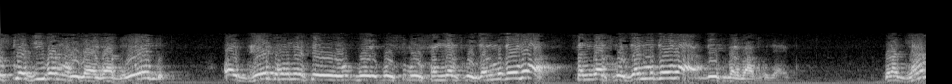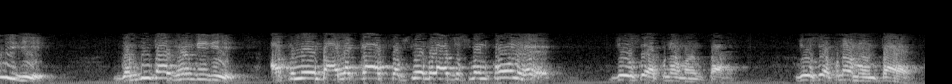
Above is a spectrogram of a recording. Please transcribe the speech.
उसके जीवन में हो जाएगा भेद और भेद होने से वो, वो संघर्ष को जन्म देगा संघर्ष को जन्म देगा देश बर्बाद हो जाएगा। जरा ध्यान दीजिए गंभीरता ध्यान दीजिए अपने बालक का सबसे बड़ा दुश्मन कौन है जो उसे अपना मानता है? जो उसे अपना मानता है?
